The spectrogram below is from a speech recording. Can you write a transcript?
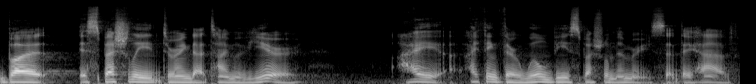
but especially during that time of year, I, I think there will be special memories that they have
